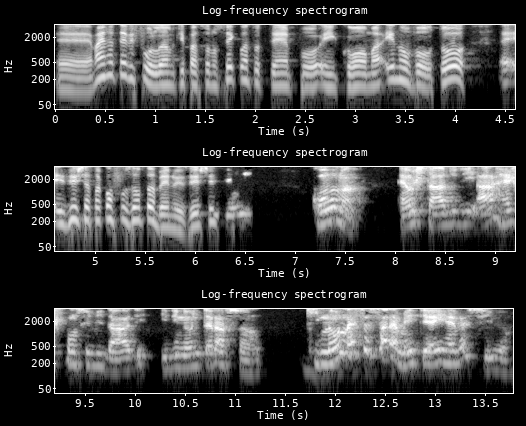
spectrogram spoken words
É, mas não teve fulano que passou não sei quanto tempo em coma e não voltou? É, existe essa confusão também, não existe? Coma é um estado de arresponsividade e de não interação, que não necessariamente é irreversível.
